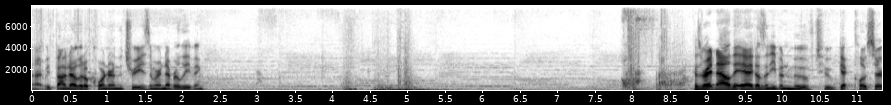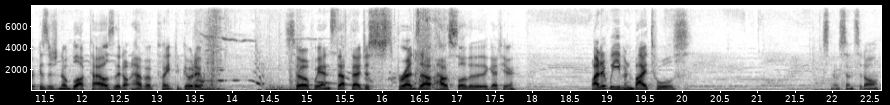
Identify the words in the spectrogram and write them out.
Alright, we found our little corner in the trees and we're never leaving. Because right now the AI doesn't even move to get closer because there's no block tiles. They don't have a point to go to. So if we end stuff, that just spreads out how slow they get here. Why did we even buy tools? Makes no sense at all.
